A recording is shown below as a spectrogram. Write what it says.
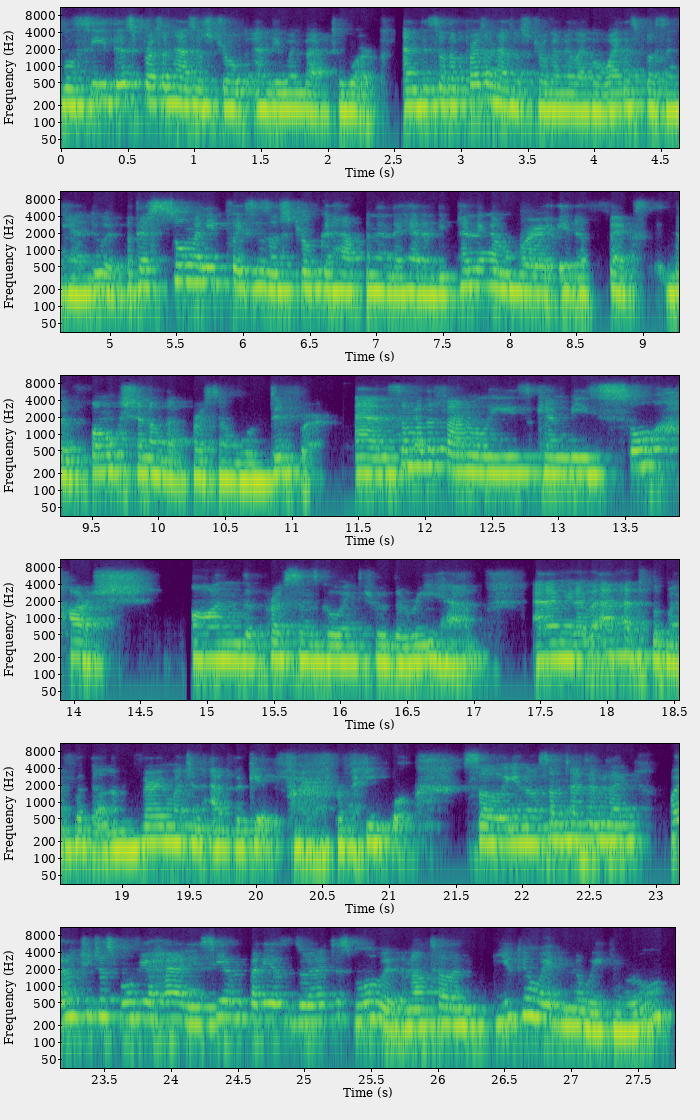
will see this person has a stroke and they went back to work. And this other person has a stroke and they're like, well, why this person can't do it? But there's so many places a stroke could happen in the head. And depending on where it affects, the function of that person will differ. And some of the families can be so harsh on the persons going through the rehab. And I mean, I've, I've, had to put my foot down. I'm very much an advocate for, for people. So, you know, sometimes I'll be like, why don't you just move your hand? You see everybody else doing it, just move it. And I'll tell them, you can wait in the waiting room.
